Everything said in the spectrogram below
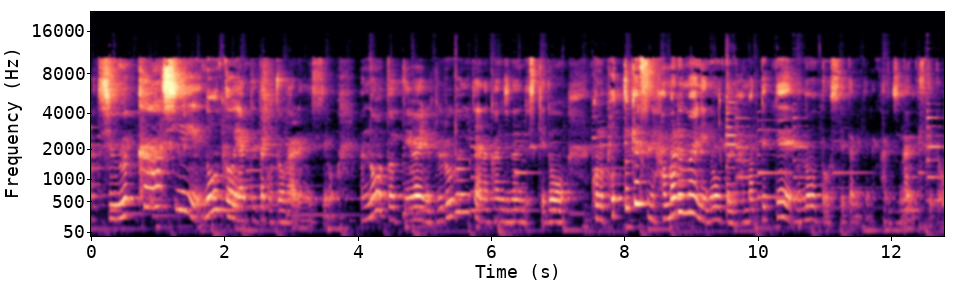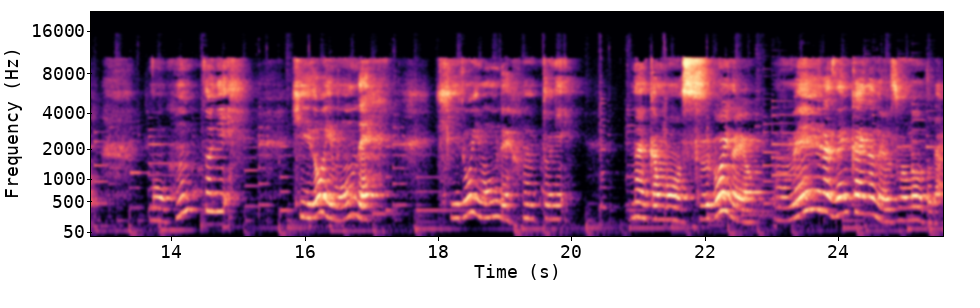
私昔ノートをやってたことがあるんですよ。ノートっていわゆるブログみたいな感じなんですけどこのポッドキャストにはまる前にノートにはまってて、ノートをしてたみたいな感じなんですけどもう本当にひどいもんで。ひどいもんで本当に。なんかもうすごいのよ。もうメーラ全開なのよそのノートが。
